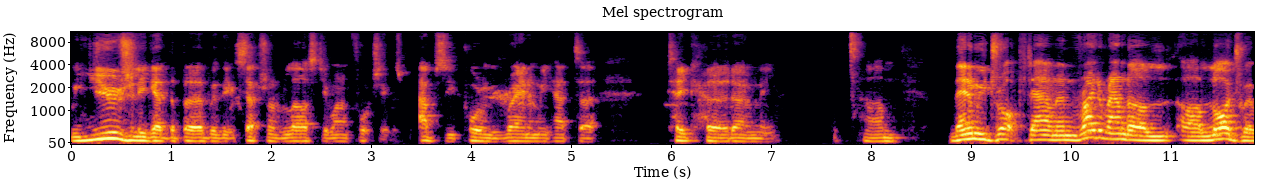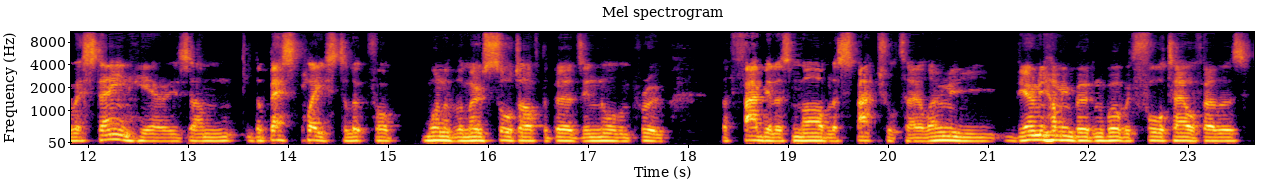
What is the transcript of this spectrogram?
we usually get the bird, with the exception of last year when unfortunately it was absolutely pouring with rain and we had to take herd only. Um, then we drop down and right around our, our lodge where we're staying here is um, the best place to look for one of the most sought after birds in northern Peru, the fabulous, marvelous spatuletail, only the only hummingbird in the world with four tail feathers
